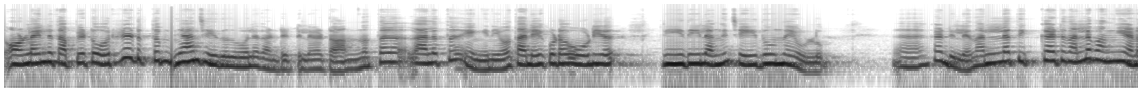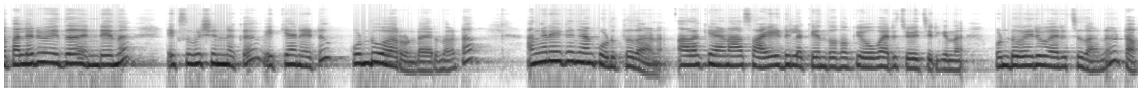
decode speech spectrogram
ഓൺലൈനിൽ തപ്പിയിട്ട് ഒരിടത്തും ഞാൻ ചെയ്തതുപോലെ കണ്ടിട്ടില്ല കേട്ടോ. അന്നത്തെ കാലത്ത് എങ്ങനെയോ തലയിൽ കൂടെ ഓടിയ രീതിയിൽ അങ്ങ് ചെയ്തു എന്നേ ഉള്ളൂ. കണ്ടില്ലേ? നല്ല തിക്കായിട്ട് നല്ല ഭംഗിയാണ് പലരും ഇത് എന്റെ നിന്ന് എക്സിബിഷനൊക്കെ വെക്കാനായിട്ട് കൊണ്ടുപോകാറുണ്ടായിരുന്നു കേട്ടോ. അങ്ങനെയൊക്കെ ഞാൻ കൊടുത്തതാണ്. അതൊക്കെയാണ് ആ സൈഡിലൊക്കെ എന്തോന്നൊക്കെയോ വരച്ച് വെച്ചിരിക്കുന്നത്. കൊണ്ടുപോയി വരച്ചതാണ് കേട്ടോ.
